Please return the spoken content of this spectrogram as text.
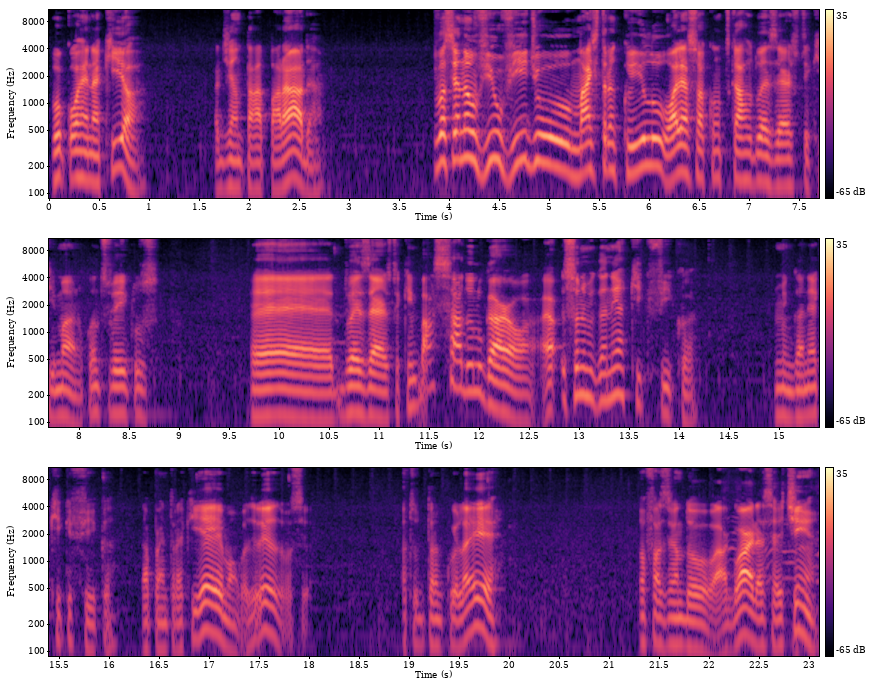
Vou correndo aqui, ó. Adiantar a parada. Se você não viu o vídeo mais tranquilo, olha só quantos carros do exército aqui, mano. Quantos veículos é, do exército aqui. Embaçado o lugar, ó. É, se eu não me engano, é aqui que fica. Se não me engano, é aqui que fica. Dá pra entrar aqui. E aí, irmão, beleza? Você... Tá tudo tranquilo aí? Tô fazendo a guarda certinho?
